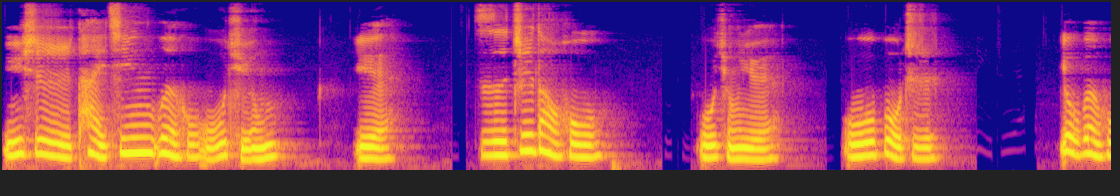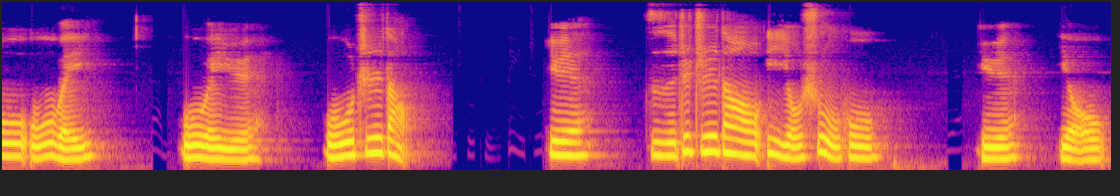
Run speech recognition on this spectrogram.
于是太清问乎无穷，曰：“子知道乎？”无穷曰：“吾不知。”又问乎无为，无为曰：“吾知道。”曰：“子之知道亦有数乎？”曰：“有。”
